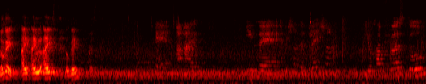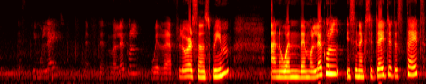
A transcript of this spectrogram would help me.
Uh, Okay, I, I, I, okay. Uh, in the emission depletion, you have first to stimulate the, the molecule with the fluorescence beam, and when the molecule is in excitated state,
